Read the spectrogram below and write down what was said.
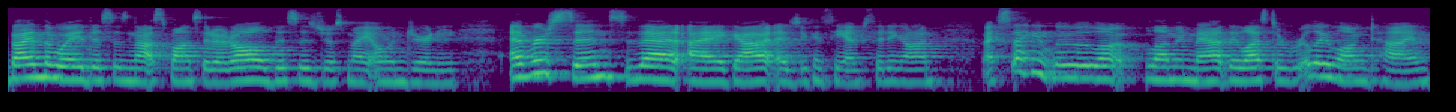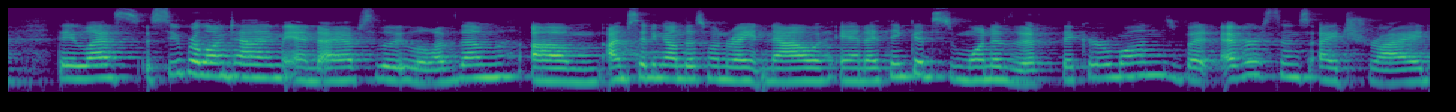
By the way, this is not sponsored at all. This is just my own journey. Ever since that I got, as you can see, I'm sitting on my second Lululemon mat. They last a really long time. They last a super long time and I absolutely love them. Um, I'm sitting on this one right now and I think it's one of the thicker ones, but ever since I tried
